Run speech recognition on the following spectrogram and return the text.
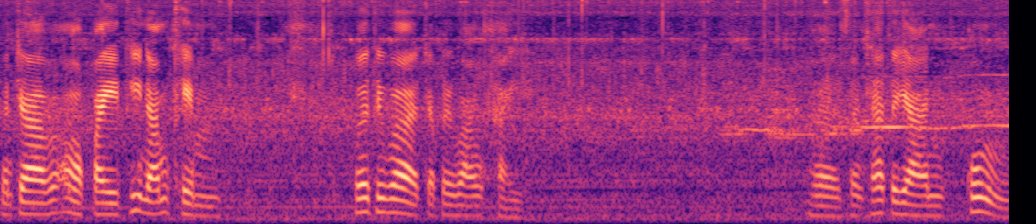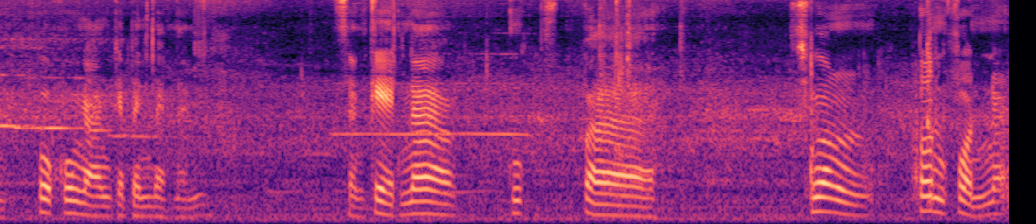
มันจะออกไปที่น้ำเค็ม เพื่อที่ว่าจะไปวางไข่สัญชาตญาณกุ้งพวกกุ้งนางจะเป็นแบบนั้น สังเกตหน้าช่วงต้นฝนนะ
